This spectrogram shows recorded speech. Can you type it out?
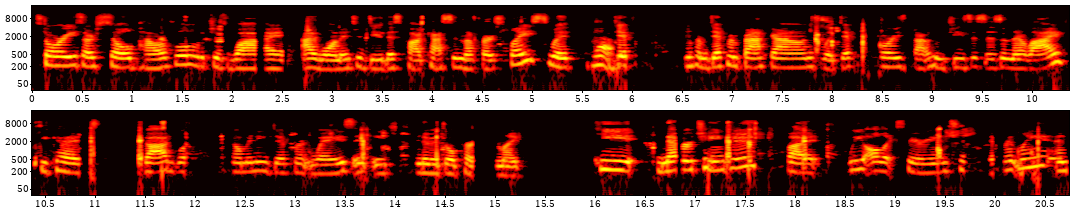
Stories are so powerful, which is why I wanted to do this podcast in the first place with yeah. different from different backgrounds with different stories about who Jesus is in their life because God works so many different ways in each individual person. Like he never changes, but we all experience him differently. And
